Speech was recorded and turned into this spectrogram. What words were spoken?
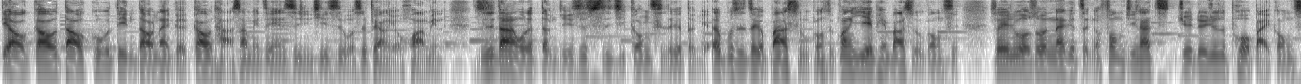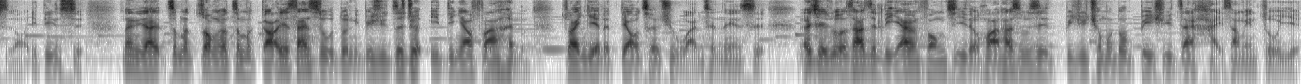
吊高到固定到那个高塔上面这件事情，其实我是非常有画面的。只是当然我的等级是十几公尺这个等级，而不是这个八十五公尺。光叶片八十五公尺，所以如果说那个整个风机，它绝对就是破百公尺哦，一定是。那你在这么重又这么高，而且三十五吨，你必须这就一定要发很专业的吊车去完成这件事。而且如果它是离岸风机的话，它是不是必须全部都必须在海上面作业？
